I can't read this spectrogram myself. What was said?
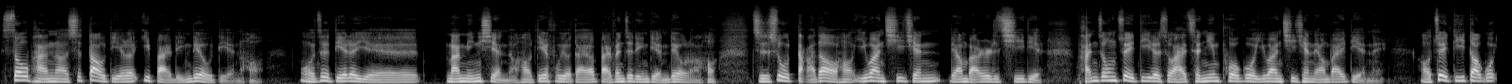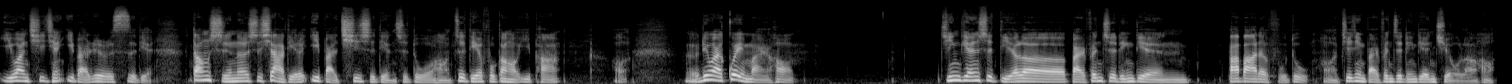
收盘呢是倒跌了一百零六点哈，我这跌了也。蛮明显的哈，跌幅有大约百分之零点六了哈，指数打到哈一万七千两百二十七点，盘中最低的时候还曾经破过一万七千两百点呢，哦，最低到过一万七千一百六十四点，当时呢是下跌了一百七十点之多哈，这跌幅刚好一趴，哦，呃，另外贵买哈，今天是跌了百分之零点八八的幅度，哈，接近百分之零点九了哈，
